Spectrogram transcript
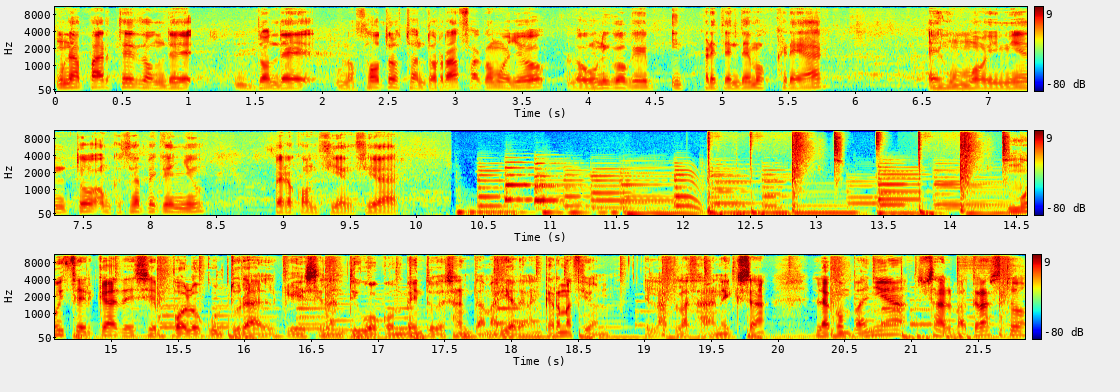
una parte donde, donde nosotros, tanto Rafa como yo, lo único que pretendemos crear es un movimiento, aunque sea pequeño, pero concienciar. Muy cerca de ese polo cultural que es el antiguo convento de Santa María de la Encarnación, en la plaza anexa, la compañía Salvatrasto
